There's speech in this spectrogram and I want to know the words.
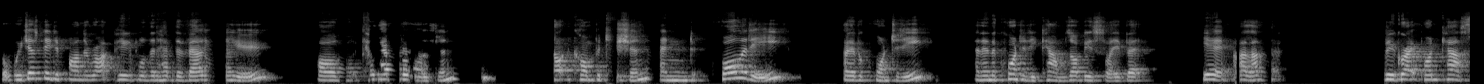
but we just need to find the right people that have the value of collaboration, not competition, and quality over quantity. And then the quantity comes, obviously. But yeah, I love it be a great podcast.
